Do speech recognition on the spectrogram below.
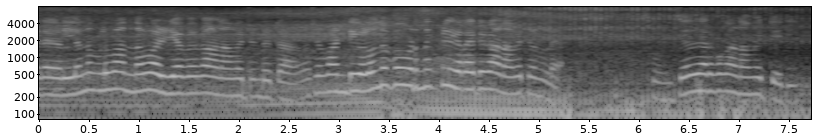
ഇടകളിൽ നമ്മൾ വന്ന വഴിയൊക്കെ കാണാൻ പറ്റുന്നുണ്ട് കേട്ടോ പക്ഷെ വണ്ടികളൊന്നും ഇപ്പോൾ ഇവിടുന്ന് ക്ലിയർ ആയിട്ട് കാണാൻ പറ്റണില്ല സുഞ്ചി അത് ചിലപ്പോൾ കാണാൻ പറ്റുമായിരിക്കും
